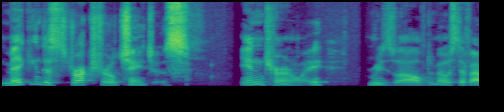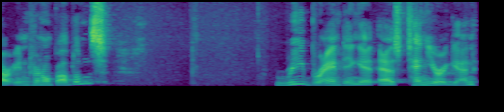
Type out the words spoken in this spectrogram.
making the structural changes internally resolved most of our internal problems. Rebranding it as tenure again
